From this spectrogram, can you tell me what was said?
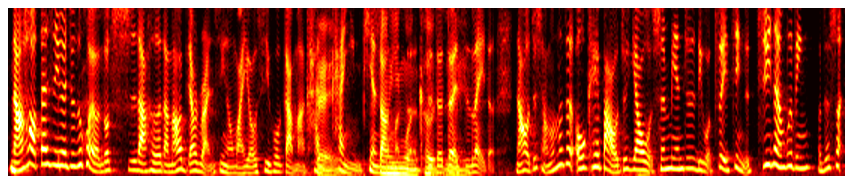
然后，但是因为就是会有很多吃的喝的，然后会比较软性的玩游戏或干嘛，看看影片上英文课，对对对之类的。然后我就想说，那这 OK 吧？我就邀我身边就是离我最近的居南布丁，我就说，哎，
